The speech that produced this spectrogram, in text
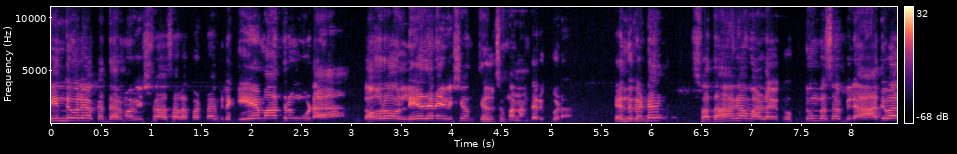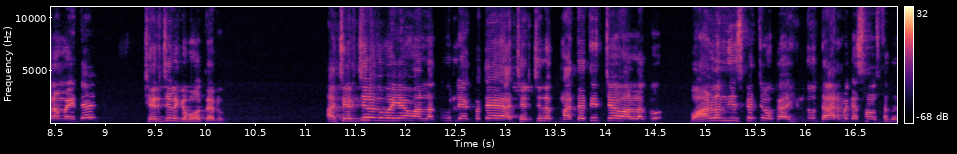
హిందువుల యొక్క ధర్మ విశ్వాసాల పట్ల వీళ్ళకి ఏ మాత్రం కూడా గౌరవం లేదనే విషయం తెలుసు మనందరికి కూడా. ఎందుకంటే స్వతహాగా వాళ్ళ యొక్క కుటుంబ సభ్యులు ఆదివారం అయితే చర్చిలకు పోతారు. ఆ చర్చిలకు పోయే వాళ్ళకు లేకపోతే ఆ చర్చిలకు మద్దతు ఇచ్చే వాళ్ళకు వాళ్ళని తీసుకొచ్చి ఒక హిందూ ధార్మిక సంస్థకు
